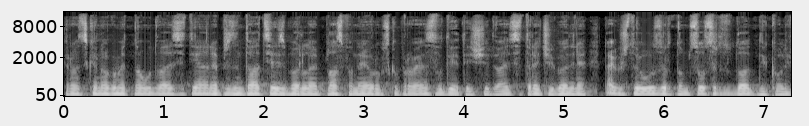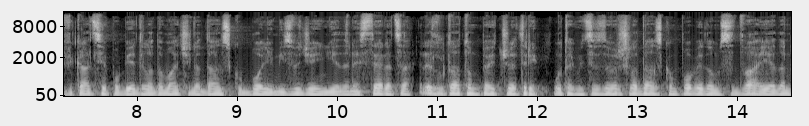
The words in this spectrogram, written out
Hrvatska nogometna U21 reprezentacija izborila je plasman na Europsko prvenstvo 2023. godine nakon što je u uzvrtnom susretu dodatnih kvalifikacija pobjedila domaćina Dansku boljim izvođenjem 11 teraca rezultatom 5-4. Utakmica je završila danskom pobjedom sa 2-1,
